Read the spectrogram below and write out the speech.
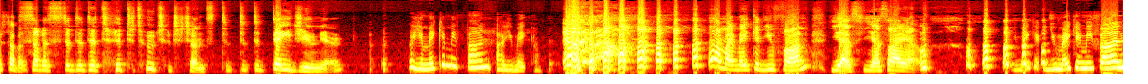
sub. sub. Substitutions. Today, Junior. Are you making me fun? Are you making? Am I making you fun? Yes, yes, I am. You making you making me fun?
